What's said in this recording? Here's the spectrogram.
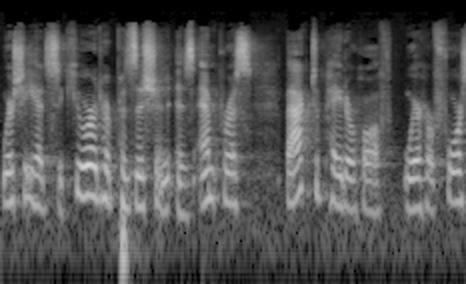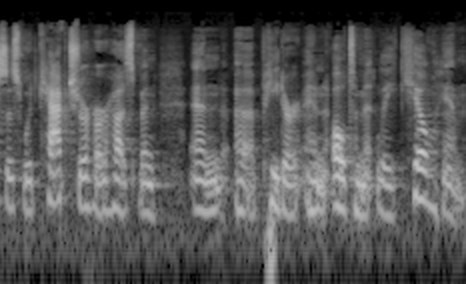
where she had secured her position as Empress, back to Peterhof, where her forces would capture her husband and uh, Peter and ultimately kill him.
